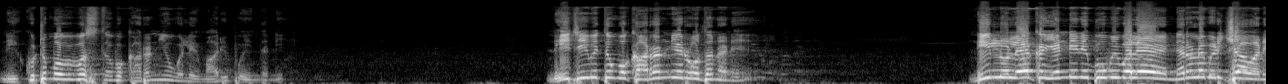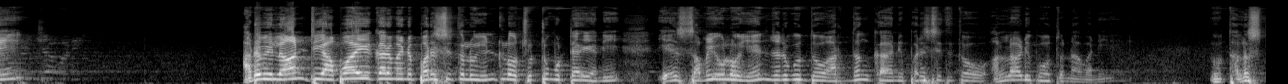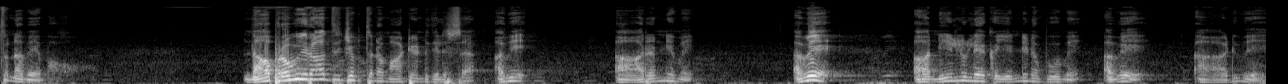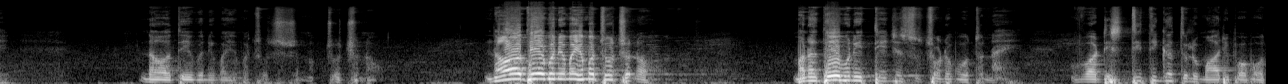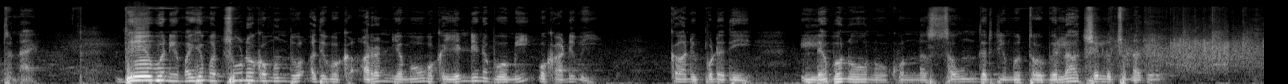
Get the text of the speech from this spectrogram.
నీ కుటుంబ వ్యవస్థ ఒక అరణ్యం వలె మారిపోయిందని నీ జీవితం ఒక అరణ్య రోధనని నీళ్ళు లేక ఎండిని భూమి వలె నెరలు విడిచావని అడవి లాంటి అపాయకరమైన పరిస్థితులు ఇంట్లో చుట్టుముట్టాయని ఏ సమయంలో ఏం జరుగుద్దో అర్థం కాని పరిస్థితితో అల్లాడిపోతున్నావని నువ్వు తలస్తున్నావేమో. నా ప్రభు ఈ రాత్రి చెప్తున్న మాట ఏంటి తెలుసా? అవే ఆ అరణ్యమే. అవే ఆ నీళ్ళు లేక ఎండిన భూమి. అవే ఆ అడవే. నా దేవుని మహిమ చూచున్నావు చూచున్నావు నా దేవుని మహిమ చూచున్నావు మన దేవుని తేజస్సు చూడబోతున్నాయి. వాటి స్థితిగతులు మారిపోబోతున్నాయి. దేవుని మహిమ చూడకముందు అది ఒక అరణ్యము ఒక ఎండిన భూమి ఒక అడవి. కానీ ఇప్పుడు అది లెబనోనుకున్న సౌందర్యముతో విలాచెల్లుచున్నది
